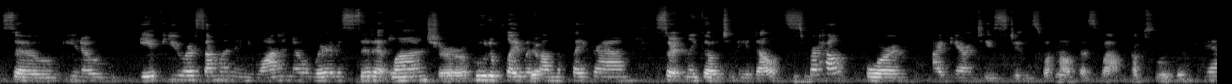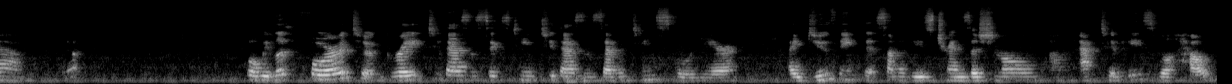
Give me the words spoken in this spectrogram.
So you know, if you are someone and you want to know where to sit at lunch or who to play with Yep. on the playground, certainly go to the adults Mhm. for help, or I guarantee students will help as well. Absolutely. Yeah. Yep. Well, we look forward to a great 2016 2017 school year. I do think that some of these transitional um, activities will help.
